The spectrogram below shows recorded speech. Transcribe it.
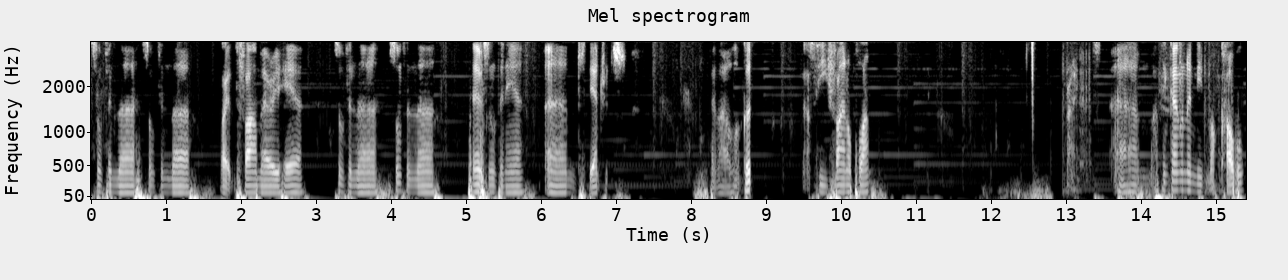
something there, something there, like the farm area here, something there, something there, maybe something here, and the entrance. I think that'll look good. That's the final plan. Right, um, I think I'm going to need more cobble.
